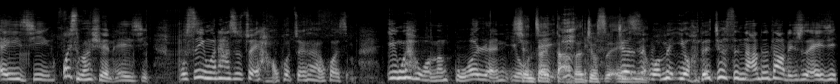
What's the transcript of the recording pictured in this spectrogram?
A G，为什么选 A G？不是因为它是最好或最坏或什么，因为我们国人有现在打的就是 A G，就是我们有的就是拿得到的就是 A G，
